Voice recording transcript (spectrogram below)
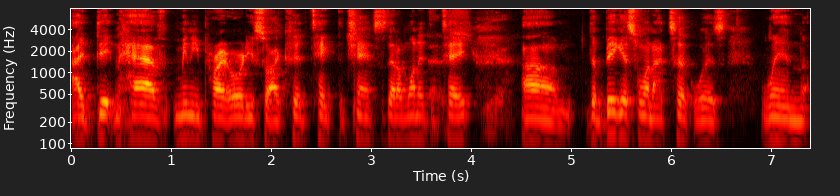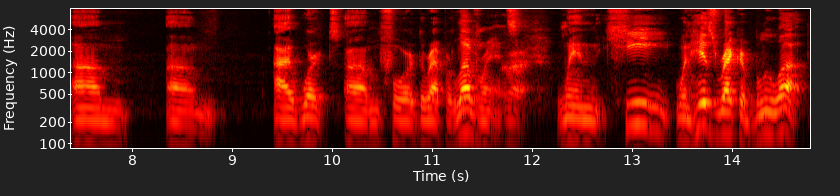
I didn't have many priorities, so I could take the chances that I wanted That to take. yeah Um, the biggest one I took was when um, um, I worked um, for the rapper Love Rants. Right. When he when his record blew up,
